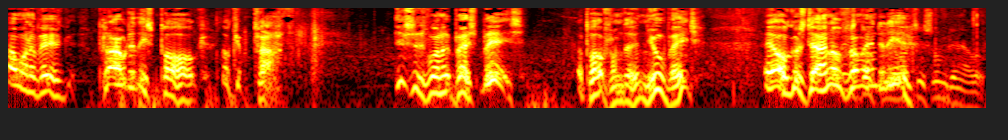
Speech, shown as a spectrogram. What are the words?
I want to be proud of this park. Look at path. This is one of the best bits, apart from the new bit. It all goes downhill from the end of the year. Until Sunday look.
